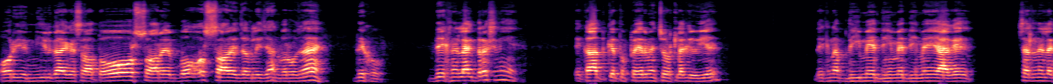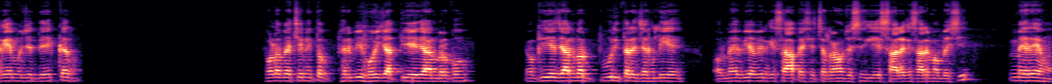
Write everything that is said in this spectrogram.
और ये नील गाय के साथ और सारे, बहुत सारे जंगली जानवर हो जाएँ। देखो, देखने लायक दृश्य नहीं है। एक आध के तो पैर में चोट लगी हुई है। लेकिन अब धीमे धीमे धीमे आगे चलने लगे मुझे देखकर। थोड़ा बेचैनी तो फिर भी हो ही जाती है जानवर को, क्योंकि ये जानवर पूरी तरह जंगली है और मैं भी अब इनके साथ ऐसे चल रहा हूँ जैसे कि ये सारे के सारे मवेशी मेरे हों।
